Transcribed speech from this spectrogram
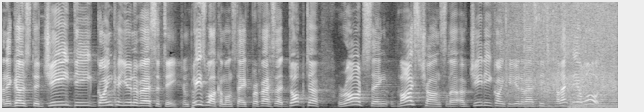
and it goes to G.D. Goenka University. And please welcome on stage Professor Dr. Raj Singh, Vice Chancellor of G.D. Goenka University, to collect the award.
